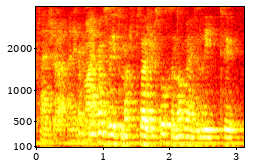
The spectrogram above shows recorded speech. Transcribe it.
pleasure, and it It's not going to lead to much pleasure. It's also not going to lead to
